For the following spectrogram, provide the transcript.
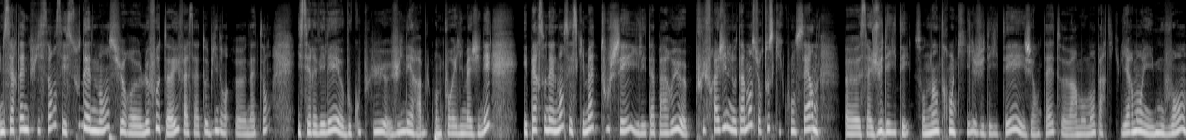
une, certaine puissance. Et soudainement, sur euh, le fauteuil, face à Toby euh, Nathan, il s'est révélé beaucoup plus vulnérable qu'on ne pourrait l'imaginer. Et personnellement, c'est ce qui m'a touché. Il est apparu plus fragile, notamment sur tout ce qui concerne sa judéité, son intranquille judéité. Et j'ai en tête un moment particulièrement émouvant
